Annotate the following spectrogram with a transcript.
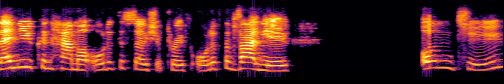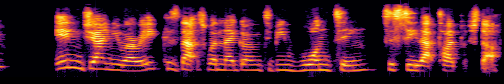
then you can hammer all of the social proof all of the value onto in January because that's when they're going to be wanting to see that type of stuff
